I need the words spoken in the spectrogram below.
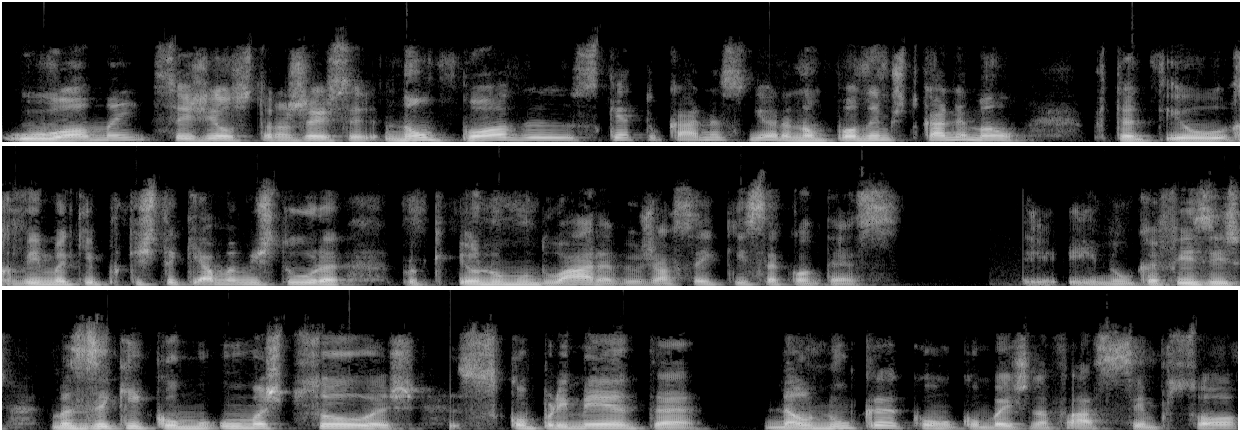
o homem, seja ele estrangeiro, seja, não pode sequer tocar na senhora, não podemos tocar na mão. Portanto, eu revi-me aqui porque isto aqui é uma mistura, porque eu no mundo árabe eu já sei que isso acontece. E, nunca fiz isso. Mas aqui, como umas pessoas se cumprimenta, não nunca com, com beijo na face, sempre só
